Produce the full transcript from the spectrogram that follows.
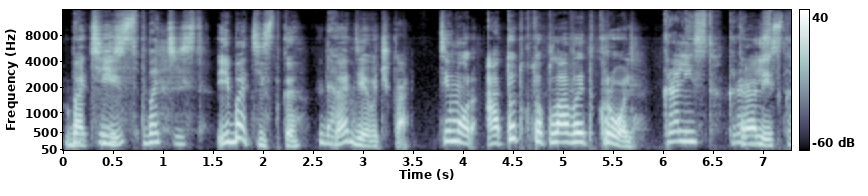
батист, Батист. и батистка, Да. да, девочка. Тимур, а тот, кто плавает кроль, Кролист. кролист,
